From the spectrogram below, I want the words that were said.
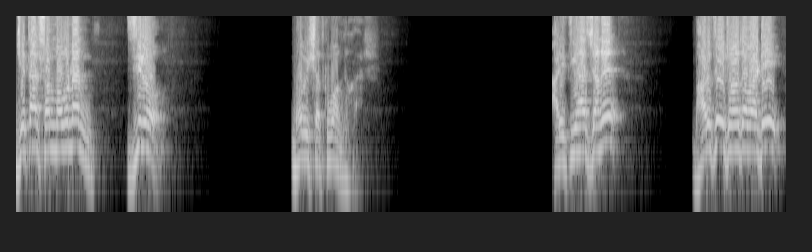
জেতার সম্ভাবনা জিরো ভবিষ্যৎ খুব অন্ধকার। আর ইতিহাস জানে, ভারতীয় জনতা পার্টি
